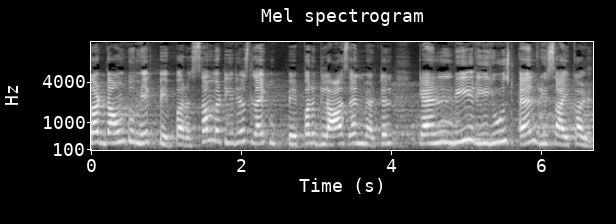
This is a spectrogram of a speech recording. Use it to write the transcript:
Cut down to make paper some materials like paper glass and metal can be reuse and recycled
